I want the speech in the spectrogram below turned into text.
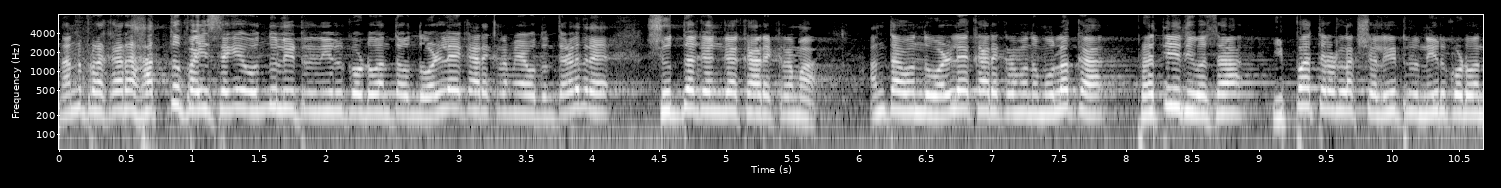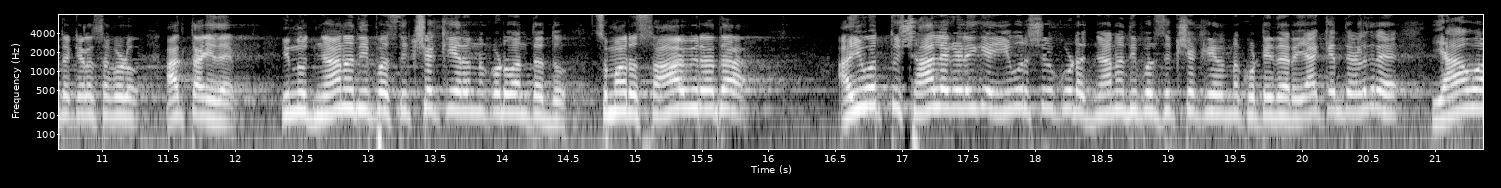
ನನ್ನ ಪ್ರಕಾರ ಹತ್ತು ಪೈಸೆಗೆ ಒಂದು ಲೀಟರ್ ನೀರು ಕೊಡುವಂಥ ಒಂದು ಒಳ್ಳೆಯ ಕಾರ್ಯಕ್ರಮ ಯಾವುದು ಅಂತ ಹೇಳಿದ್ರೆ ಶುದ್ಧ ಗಂಗಾ ಕಾರ್ಯಕ್ರಮ. ಅಂತ ಒಂದು ಒಳ್ಳೆಯ ಕಾರ್ಯಕ್ರಮದ ಮೂಲಕ ಪ್ರತಿ ದಿವಸ ಇಪ್ಪತ್ತೆರಡು ಲಕ್ಷ ಲೀಟರ್ ನೀರು ಕೊಡುವಂಥ ಕೆಲಸಗಳು ಆಗ್ತಾ ಇದೆ. ಇನ್ನು ಜ್ಞಾನದೀಪ ಶಿಕ್ಷಕಿಯರನ್ನು ಕೊಡುವಂಥದ್ದು ಸುಮಾರು ಸಾವಿರದ ಐವತ್ತು ಶಾಲೆಗಳಿಗೆ ಈ ವರ್ಷವೂ ಕೂಡ ಜ್ಞಾನದೀಪ ಶಿಕ್ಷಕಿಯರನ್ನು ಕೊಟ್ಟಿದ್ದಾರೆ. ಯಾಕೆಂತ ಹೇಳಿದ್ರೆ ಯಾವ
